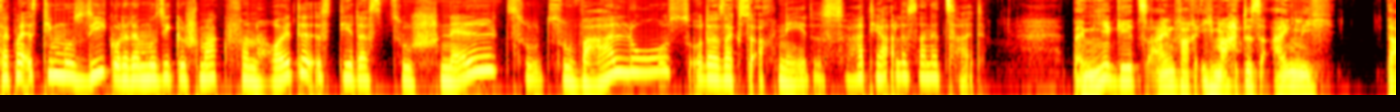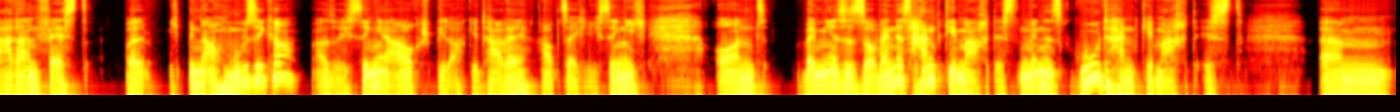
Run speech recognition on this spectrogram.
Sag mal, ist die Musik oder der Musikgeschmack von heute, ist dir das zu schnell, zu, zu wahllos oder sagst du, ach nee, das hat ja alles seine Zeit? Bei mir geht's einfach, ich mache das eigentlich daran fest, weil ich bin auch Musiker, also ich singe auch, spiele auch Gitarre, hauptsächlich singe ich. Und bei mir ist es so, wenn es handgemacht ist und wenn es gut handgemacht ist ähm,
